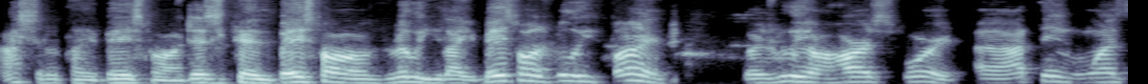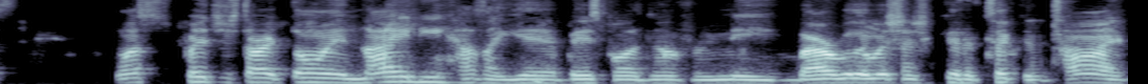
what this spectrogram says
I should have played baseball just because baseball is really like baseball is really fun, but it's really a hard sport. Uh, I think once once pitchers start throwing 90, I was like, yeah, baseball is done for me. But I really wish I could have took the time.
